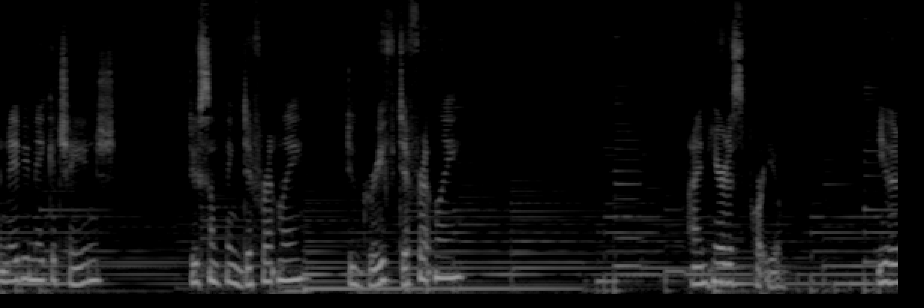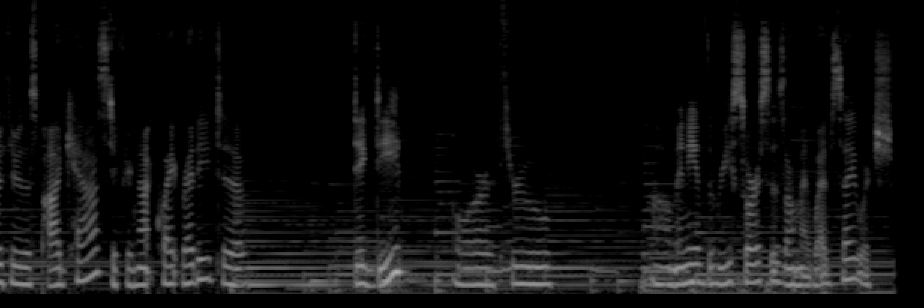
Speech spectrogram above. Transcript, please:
and maybe make a change, do something differently, do grief differently, I'm here to support you. Either through this podcast, if you're not quite ready to dig deep, or through um, any of the resources on my website, which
